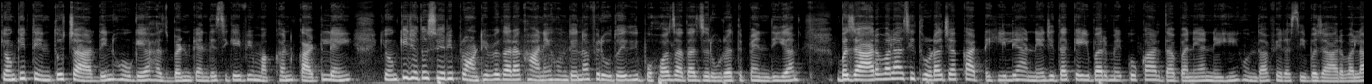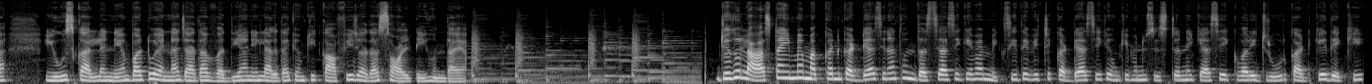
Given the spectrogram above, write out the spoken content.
ਕਿਉਂਕਿ 3 ਤੋਂ 4 ਦਿਨ ਹੋ ਗਏ ਹਸਬੰਡ ਕਹਿੰਦੇ ਸੀਗੇ ਵੀ ਮੱਖਣ ਕੱਢ ਲਈ, ਕਿਉਂਕਿ ਜਦੋਂ ਸਵੇਰੇ ਪਰੌਂਠੇ ਵਗੈਰਾ ਖਾਣੇ ਹੁੰਦੇ ਨਾ, ਫਿਰ ਉਦੋਂ ਇਹਦੀ ਬਹੁਤ ਜ਼ਿਆਦਾ ਜ਼ਰੂਰਤ ਪੈਂਦੀ ਆ। ਬਾਜ਼ਾਰ ਵਾਲਾ ਅਸੀਂ ਥੋੜਾ ਜਿਹਾ ਘੱਟ ਹੀ ਲਿਆਨੇ ਜਿੱਦਾਂ ਕਈ ਵਾਰ ਮੇਰੇ ਕੋ ਘਰ ਦਾ ਬਣਿਆ ਨਹੀਂ ਹੁੰਦਾ, ਫਿਰ ਅਸੀਂ ਬਾਜ਼ਾਰ ਵਾਲਾ ਯੂਜ਼ ਕਰ ਲੈਂਦੇ ਆ ਬਟ ਉਹ ਇੰਨਾ ਜ਼ਿਆਦਾ ਵਧੀਆ ਨਹੀਂ ਲੱਗਦਾ ਕਿਉਂਕਿ ਕਾਫੀ ਜ਼ਿਆਦਾ ਸਾਲਟੀ ਹੁੰਦਾ ਆ। ਜਦੋਂ ਲਾਸਟ ਟਾਈਮ ਮੈਂ ਮੱਖਣ ਕੱਢਿਆ ਸੀ ਨਾ, ਤੁਹਾਨੂੰ ਦੱਸਿਆ ਸੀ ਕਿ ਮੈਂ ਮਿਕਸੀ ਦੇ ਵਿੱਚ ਕੱਢਿਆ ਸੀ ਕਿਉਂਕਿ ਮੈਨੂੰ ਸਿਸਟਰ ਨੇ ਕਿਹਾ ਸੀ, ਇੱਕ ਵਾਰੀ ਜ਼ਰੂਰ ਕੱਢ ਕੇ ਦੇਖੀ।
